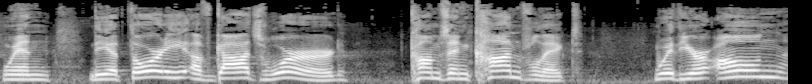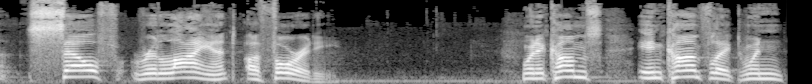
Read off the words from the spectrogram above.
when the authority of God's word comes in conflict with your own self reliant authority. When it comes in conflict, when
